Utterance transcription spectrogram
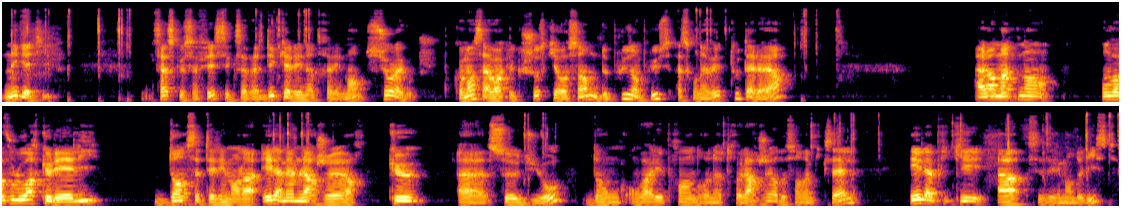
négative. Ça, ce que ça fait, c'est que ça va décaler notre élément sur la gauche. Commence à avoir quelque chose qui ressemble de plus en plus à ce qu'on avait tout à l'heure. Alors maintenant, on va vouloir que les LI dans cet élément-là aient la même largeur que euh, ceux du haut. Donc on va aller prendre notre largeur de 120 pixels et l'appliquer à ces éléments de liste.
